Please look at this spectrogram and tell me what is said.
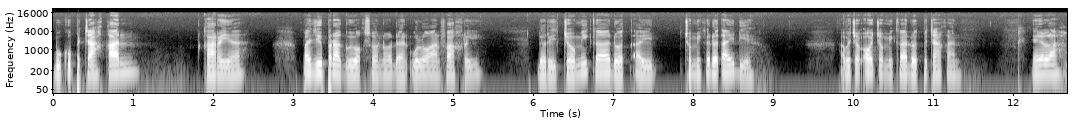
Buku pecahkan karya Panji Pragiwaksono dan Ulo Fakhri dari comika.id comika.id ya apa com oh comika.pecahkan ini adalah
